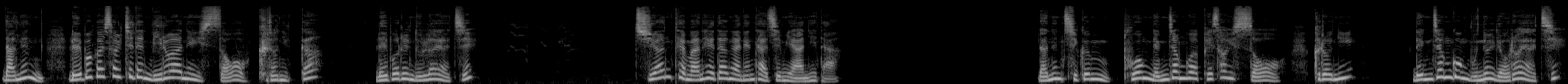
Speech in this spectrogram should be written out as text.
나는 레버가 설치된 미로 안에 있어. 그러니까 레버를 눌러야지. 쥐한테만 해당하는 다짐이 아니다. 나는 지금 부엌 냉장고 앞에 서 있어. 그러니 냉장고 문을 열어야지.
